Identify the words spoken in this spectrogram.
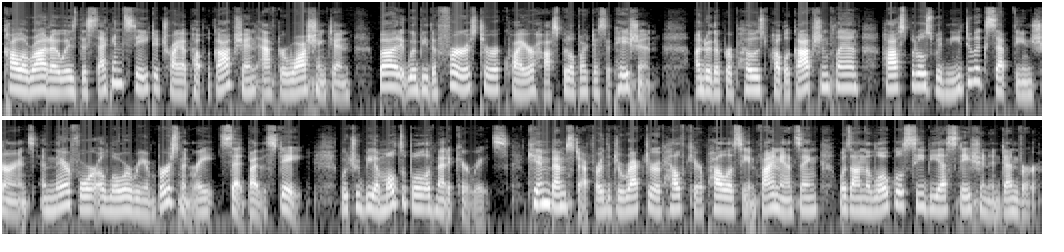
Colorado is the second state to try a public option after Washington, but it would be the first to require hospital participation. Under the proposed public option plan, hospitals would need to accept the insurance and therefore a lower reimbursement rate set by the state, which would be a multiple of Medicare rates. Kim Bimestefer, the director of healthcare policy and financing, was on the local CBS station in Denver.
